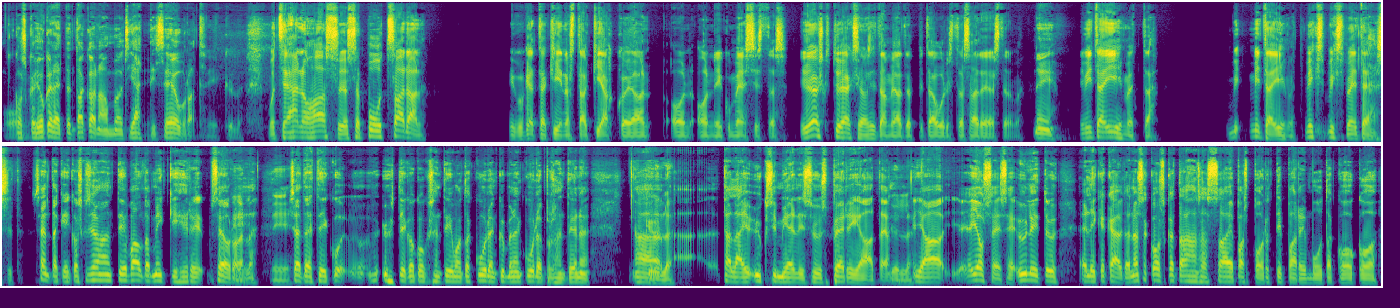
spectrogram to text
On. koska jokereiden takana on myös jättiseurat. Niin kyllä. Mutta sehän on hassu, jos sä puhut sadan, niin kuin ketä kiinnostaa kiekkoja on, on, on niin kuin messistäs. Niin 99 on sitä mieltä, että pitää uudistaa sarjajärjestelmää. Niin, Niin mitä ihmettä? Mi, mitä ihmettä? Miks, miksi me ei tehdä sitä? sen takia, koska se annettiin valta mikkihiri seuroille. Niin, niin. Se tehtiin ku- yhtiökokouksen tiimoilta 66 prosentin Kyllä. tällainen yksimielisyysperiaate. Kyllä. Ja, ja jos ei se ylity, eli käytännössä koska tahansa saipa, sportti, pari muuta KK,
